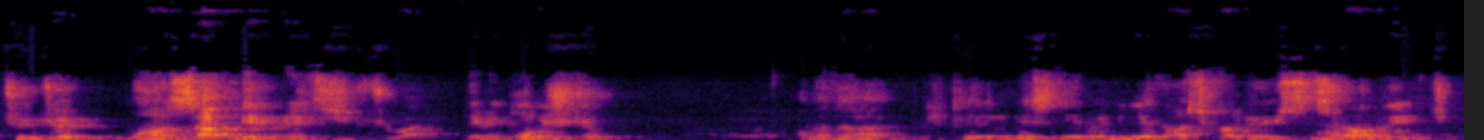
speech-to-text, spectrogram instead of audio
Çünkü muazzam bir üretici gücü var. Demin konuştuk. Ama daha kitleleri besleyemiyor. Millet aç kalıyor işsiz kaldığı için.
